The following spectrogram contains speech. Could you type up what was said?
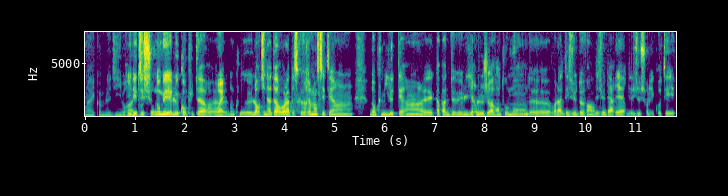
Ouais, comme le dit Ibra. Il était surnommé le computer, euh, donc l'ordinateur, voilà, parce que vraiment c'était un donc milieu de terrain euh, capable de lire le jeu avant tout le monde, euh, voilà, des yeux devant, des yeux derrière, des yeux sur les côtés.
